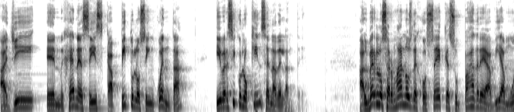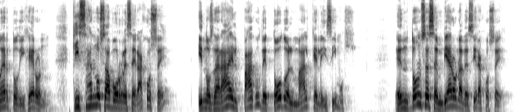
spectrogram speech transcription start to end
allí en Génesis capítulo 50 y versículo 15 en adelante. Al ver los hermanos de José que su padre había muerto, dijeron, quizá nos aborrecerá José y nos dará el pago de todo el mal que le hicimos. Entonces enviaron a decir a José,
